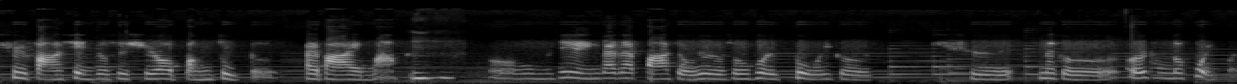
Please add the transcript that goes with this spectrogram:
去发现，就是需要帮助的爱爸爱妈。嗯，呃，我们今年应该在八九月的时候会做一个。学那个儿童的绘本，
